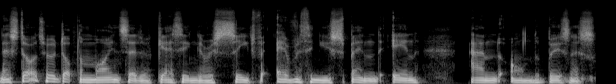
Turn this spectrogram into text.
Now start to adopt the mindset of getting a receipt for everything you spend in and on the business.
